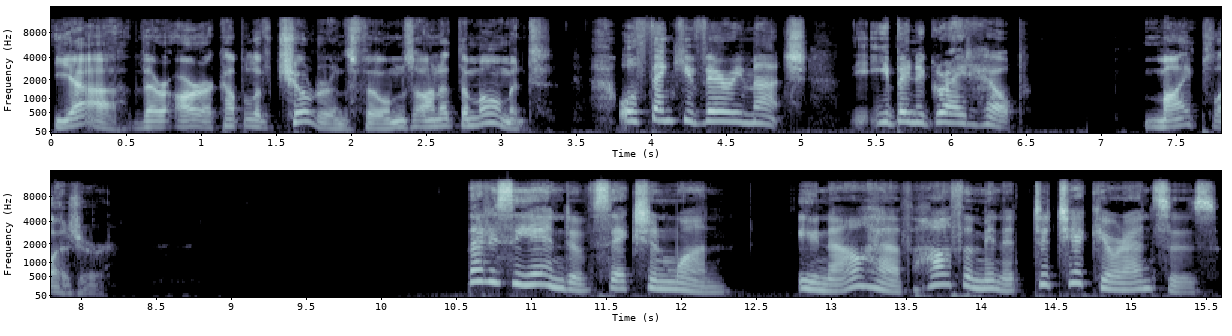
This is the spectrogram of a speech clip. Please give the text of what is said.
Yeah, there are a couple of children's films on at the moment. Well, thank you very much. You've been a great help. My pleasure. That is the end of section one. You now have half a minute to check your answers.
